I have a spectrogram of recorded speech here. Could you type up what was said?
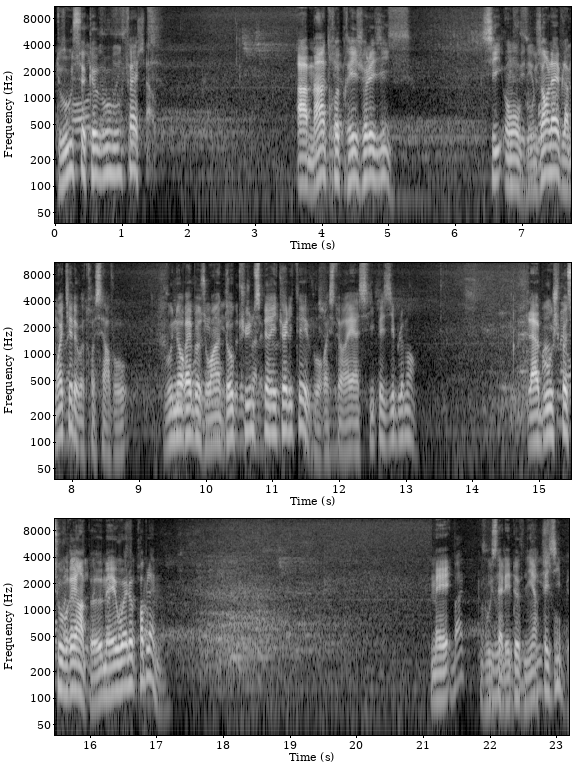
tout ce que vous vous faites. À maintes reprises, je l'ai dit, si on vous enlève la moitié de votre cerveau, vous n'aurez besoin d'aucune spiritualité, vous resterez assis paisiblement. La bouche peut s'ouvrir un peu, mais où est le problème? Mais vous allez devenir paisible.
